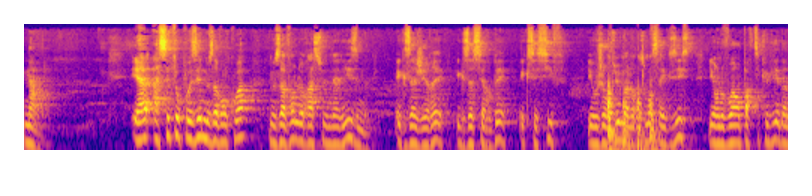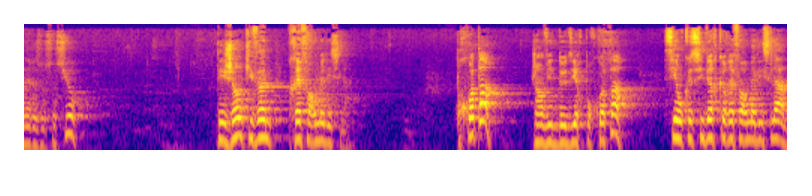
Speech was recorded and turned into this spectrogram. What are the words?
Non. Et à, à, cet opposé, nous avons quoi? Nous avons le rationalisme exagéré, exacerbé, excessif. Et aujourd'hui, malheureusement, ça existe. Et on le voit en particulier dans les réseaux sociaux des gens qui veulent réformer l'islam. Pourquoi pas? J'ai envie de dire pourquoi pas. Si on considère que réformer l'islam,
